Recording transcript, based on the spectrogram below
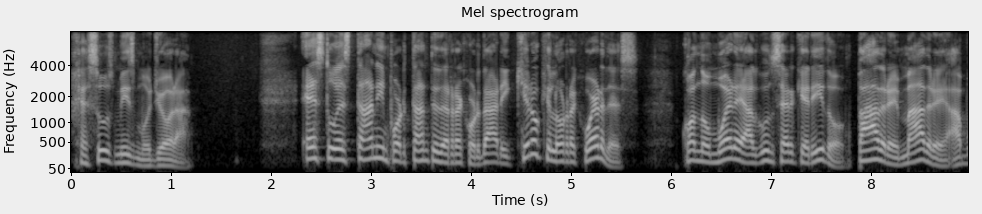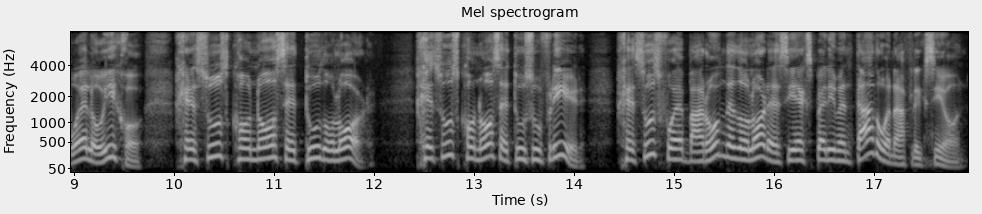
Jesús mismo llora. Esto es tan importante de recordar y quiero que lo recuerdes. Cuando muere algún ser querido, padre, madre, abuelo, hijo, Jesús conoce tu dolor. Jesús conoce tu sufrir. Jesús fue varón de dolores y experimentado en aflicción.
